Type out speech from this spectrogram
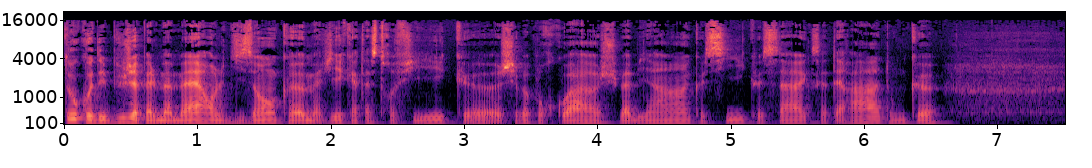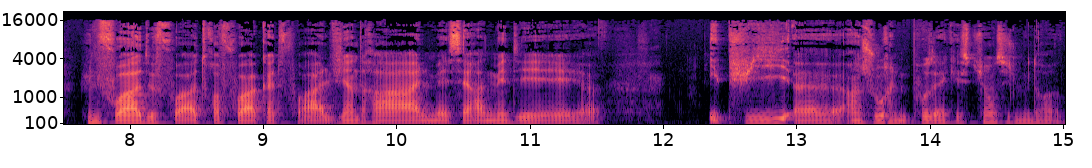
Donc au début, j'appelle ma mère en lui disant que ma vie est catastrophique, que je sais pas pourquoi, je suis pas bien, que si, que ça, etc. Donc une fois, deux fois, trois fois, quatre fois, elle viendra, elle m'essaiera de m'aider. Et puis, euh, un jour, elle me pose la question si je me drogue.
